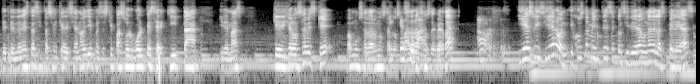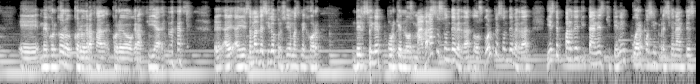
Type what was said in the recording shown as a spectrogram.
de tener esta situación que decían, oye, pues es que pasó el golpe cerquita y demás, que dijeron, ¿sabes qué? Vamos a darnos a los madrazos de verdad. Y eso hicieron, y justamente se considera una de las peleas eh, mejor coreografía. Eh, ahí, está maldecido, pero se más mejor del cine porque los madrazos son de verdad, los golpes son de verdad y este par de titanes que tienen cuerpos impresionantes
